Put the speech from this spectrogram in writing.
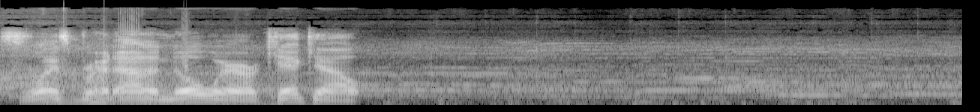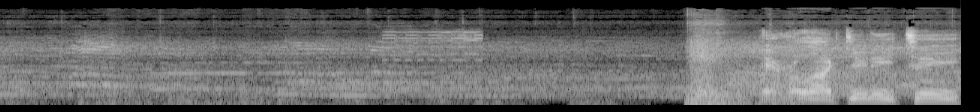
Sliced bread out of nowhere. Kick out. Hammerlock DDT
